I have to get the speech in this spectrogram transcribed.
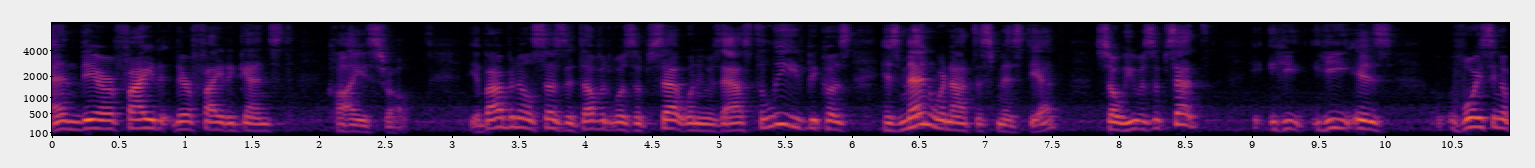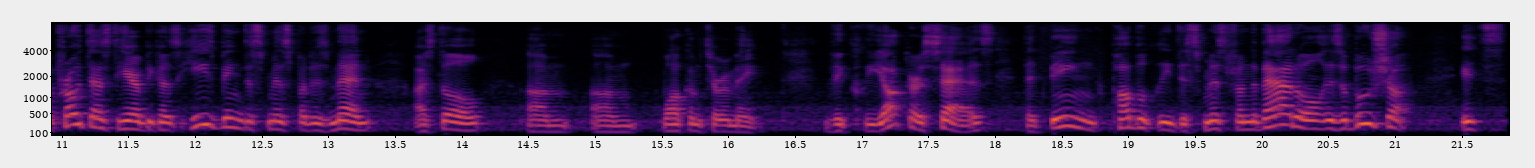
and their fight their fight against Klal Yisrael. The Abarbanel says that David was upset when he was asked to leave because his men were not dismissed yet, so he was upset. He, he, he is voicing a protest here because he's being dismissed, but his men are still um, um, welcome to remain. The Kli Yakar says that being publicly dismissed from the battle is a busha. It's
